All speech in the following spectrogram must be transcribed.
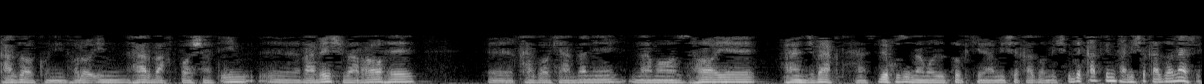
قضا کنید. حالا این هر وقت باشد. این روش و راه قضا کردن نمازهای پنج وقت هست. به خصوص نماز صبح که همیشه قضا میشه. دقت کنید همیشه قضا نشه.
